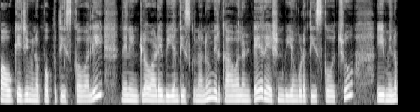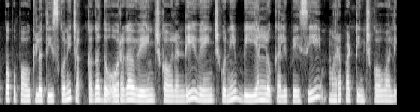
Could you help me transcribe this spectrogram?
పావు కేజీ మినప్పప్పు తీసుకోవాలి. నేను ఇంట్లో వాడే బియ్యం తీసుకున్నాను. మీరు కావాలంటే రేషన్ బియ్యం కూడా తీసుకోవచ్చు. ఈ మినప్పప్పు పావు కిలో తీసుకొని చక్కగా దోరగా వేయించుకోవాలండి. వేయించుకొని బియ్యంలో కలిపేసి మర పట్టించుకోవాలి.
